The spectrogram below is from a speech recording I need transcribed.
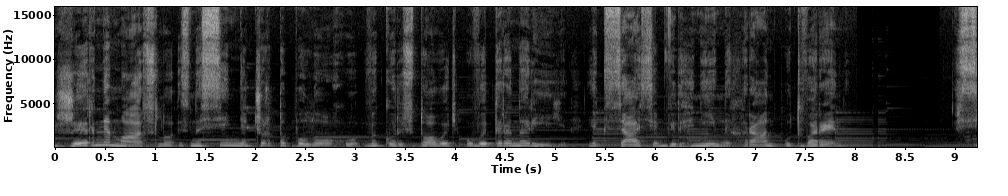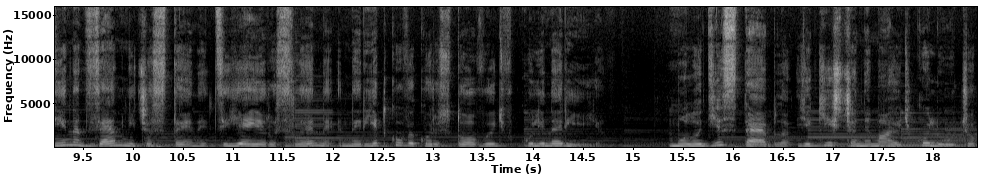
Жирне масло з насіння чортополоху використовують у ветеринарії як засіб від гнійних ран у тварин. Всі надземні частини цієї рослини нерідко використовують в кулінарії. Молоді стебла, які ще не мають колючок,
